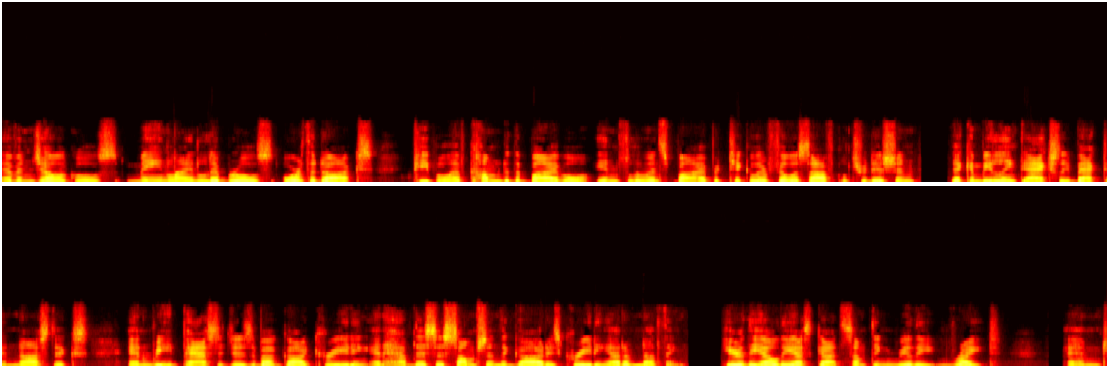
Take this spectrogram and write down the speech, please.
evangelicals, mainline liberals, Orthodox people have come to the Bible influenced by a particular philosophical tradition that can be linked actually back to Gnostics and read passages about God creating and have this assumption that God is creating out of nothing. Here, the LDS got something really right. And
